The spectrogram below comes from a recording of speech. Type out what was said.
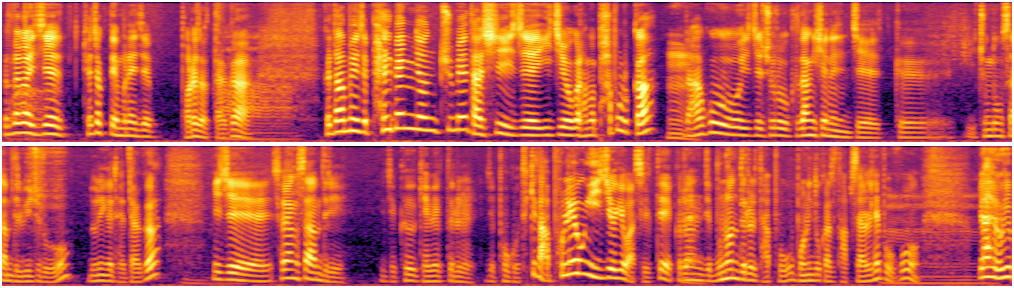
그러다가 와. 이제 퇴적 때문에 이제 버려졌다가 아. 그 다음에 이제 800년쯤에 다시 이제 이 지역을 한번 파볼까 음. 하고 이제 주로 그 당시에는 이제 그이 중동 사람들 위주로 논의가 되다가 이제 서양 사람들이 이제 그 계획들을 이제 보고 특히 나폴레옹이 이 지역에 왔을 때 그런 네. 이제 문헌들을 다 보고 본인도 가서 답사를 해보고 음. 야 여기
